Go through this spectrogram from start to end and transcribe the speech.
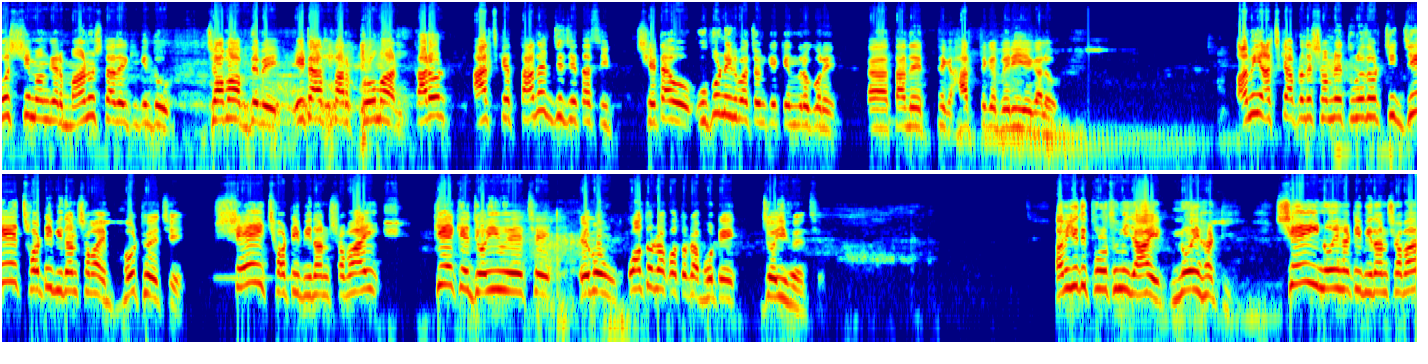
পশ্চিমবঙ্গের মানুষ তাদেরকে কিন্তু জবাব দেবে, এটা তার প্রমাণ। কারণ আজকে তাদের যে জেতা সিট, সেটাও উপনির্বাচনকে কেন্দ্র করে তাদের থেকে হাত থেকে বেরিয়ে গেল। আমি আজকে আপনাদের সামনে তুলে ধরছি যে ছটি বিধানসভায় ভোট হয়েছে, সেই ছটি বিধানসভায় কে কে জয়ী হয়েছে এবং কতটা কতটা ভোটে জয়ী হয়েছে। আমি যদি প্রথমে যাই নৈহাটি, সেই নৈহাটি বিধানসভা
